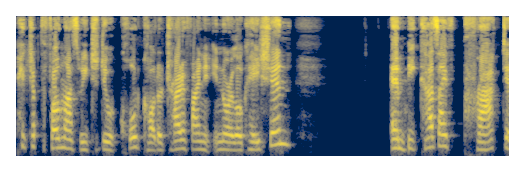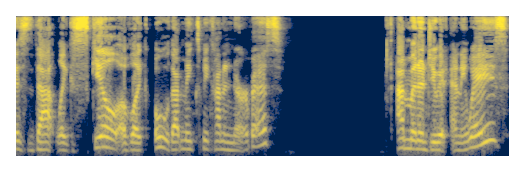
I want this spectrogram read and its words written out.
picked up the phone last week to do a cold call to try to find an indoor location and because I've practiced that like skill of like, oh, that makes me kind of nervous, I'm going to do it anyways.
